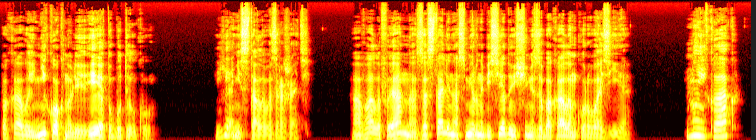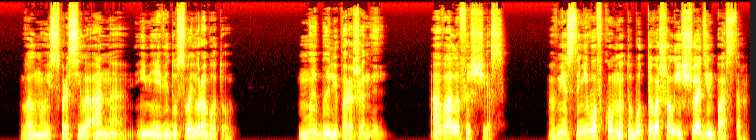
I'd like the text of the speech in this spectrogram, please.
«Пока вы не кокнули и эту бутылку». Я не стала возражать. Овалов и Анна застали нас мирно беседующими за бокалом курвазье. «Ну и как?» – волнуясь спросила Анна, имея в виду свою работу. Мы были поражены. Овалов исчез. Вместо него в комнату будто вошел еще один пастор.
